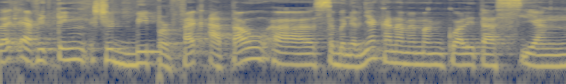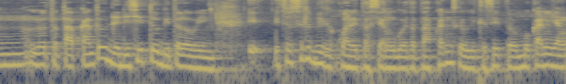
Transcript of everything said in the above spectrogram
like everything should be perfect atau uh, sebenarnya karena memang kualitas yang lu tetapkan tuh udah di situ gitu loh Wing. I- itu sih lebih ke kualitas yang gue tetapkan lebih ke situ bukan yang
